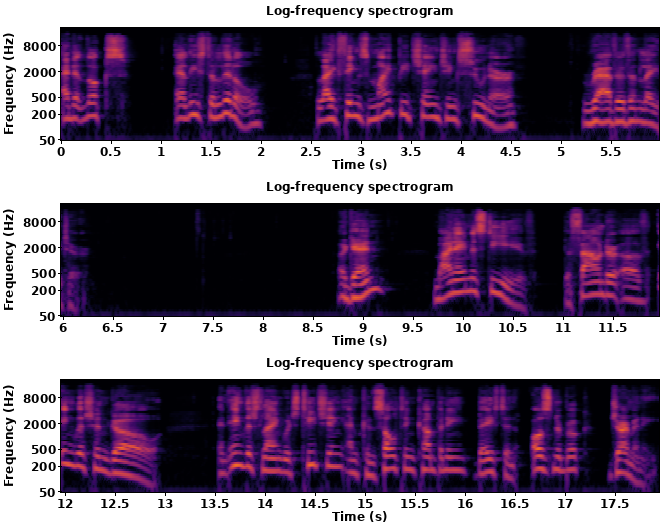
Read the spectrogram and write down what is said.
and it looks, at least a little, like things might be changing sooner rather than later. Again, my name is Steve, the founder of English and Go, an English language teaching and consulting company based in Osnabrück, Germany.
